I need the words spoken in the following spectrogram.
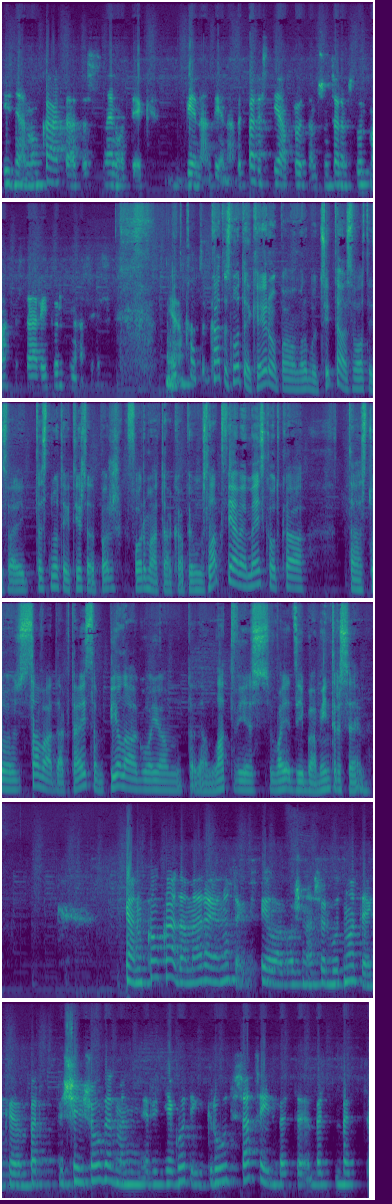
izņēmuma kārtā tas nenotiek vienā dienā. Bet parasti, jā, protams, un cerams, turpmāk tas tā arī turpināsies. Kā, kā tas notiek Eiropā un varbūt citās valstīs? Vai tas notiek tieši tādā pašā formātā kā pie mums Latvijā, vai mēs kaut kā tās to savādāk taisam, pielāgojam tādām Latvijas vajadzībām, interesēm? Jā, nu kaut kādā mērā jau noteikti pielāgošanās varbūt notiek. Par šī šogad man ir, ja godīgi, grūti sacīt, bet, bet, bet,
